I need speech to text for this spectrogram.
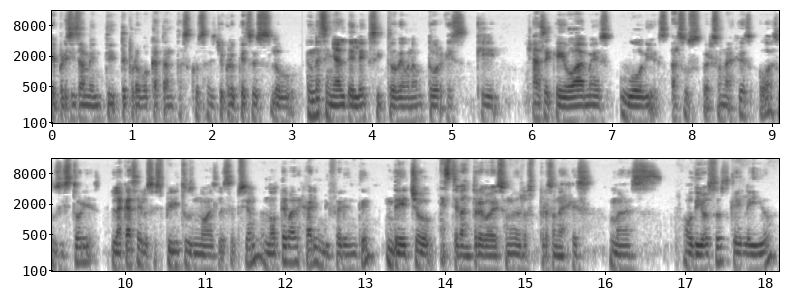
que precisamente te provoca tantas cosas. Yo creo que eso es lo una señal del éxito de un autor es que hace que o ames u odies a sus personajes o a sus historias. La Casa de los Espíritus no es la excepción, no te va a dejar indiferente. De hecho, Esteban Trueba es uno de los personajes más odiosos que he leído,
